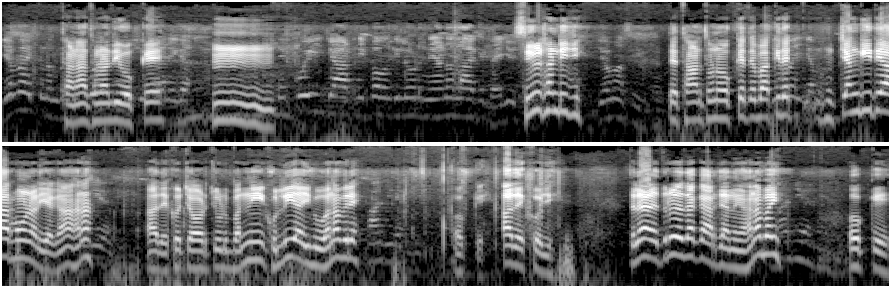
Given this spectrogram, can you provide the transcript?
ਜਮਾ ਇੱਕ ਨੰਬਰ ਥਣਾ ਥੁਣਾ ਦੀ ਓਕੇ। ਹੂੰ ਤੇ ਕੋਈ ਚਾਟ ਨਹੀਂ ਪਾਉਣ ਦੀ ਲੋੜ ਨਿਆਣਾ ਲਾ ਕੇ ਬਹਿ ਜਾਓ ਸੀਲ ਠੰਡੀ ਜੀ? ਜਮਾ ਸੀ ਤੇ ਥਣ ਥੁਣ ਓਕੇ ਤੇ ਬਾਕੀ ਤਾਂ ਚੰਗੀ ਤਿਆਰ ਹੋਣ ਵਾਲੀ ਹੈਗਾ ਹਨਾ? ਆ ਦੇਖੋ ਚੌੜ ਚੂੜ ਬੰਨੀ ਖੁੱਲੀ ਆਈ ਹੋ ਹਨਾ ਵੀਰੇ? ਹਾਂਜੀ ਹਾਂਜੀ ਓਕੇ। ਆ ਦੇਖੋ ਜੀ। ਤੇ ਲੈ ਇਧਰੋਂ ਇਹਦਾ ਕਰ ਜਾਂਦੀਆਂ ਹਨਾ ਬਾਈ? ਓਕੇ।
